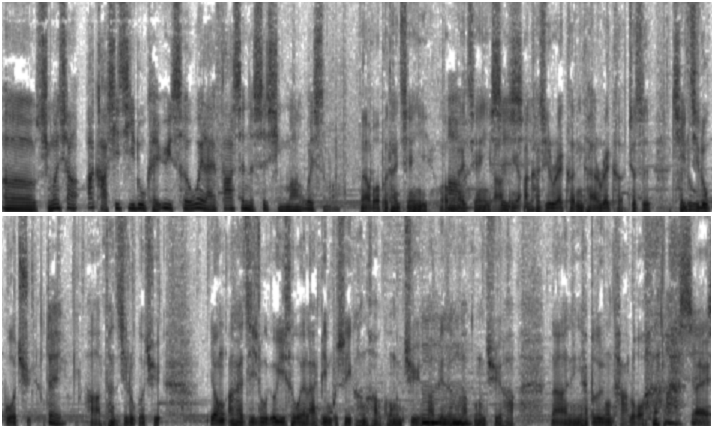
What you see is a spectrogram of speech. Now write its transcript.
呃，请问像阿卡西记录可以预测未来发生的事情吗？为什么？那我不太建议，我不太建议啊，因为阿卡西 record，你看 record 就是记录过去，对，好，它是记录过去。用阿卡西记录又预测未来，并不是一个很好工具啊，变成很好工具哈。那你还不如用塔罗。对，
